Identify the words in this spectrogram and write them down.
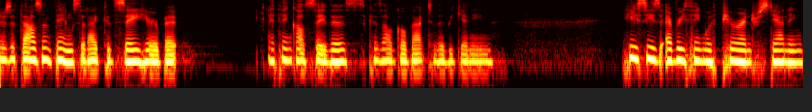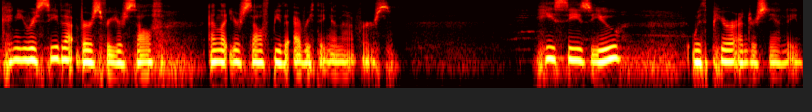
There's a thousand things that I could say here, but I think I'll say this because I'll go back to the beginning. He sees everything with pure understanding. Can you receive that verse for yourself and let yourself be the everything in that verse? He sees you with pure understanding.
